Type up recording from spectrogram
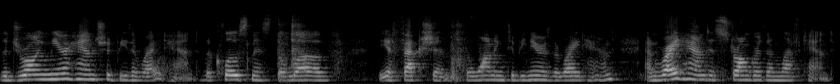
The drawing near hand should be the right hand. The closeness, the love, the affection, the wanting to be near is the right hand. And right hand is stronger than left hand.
